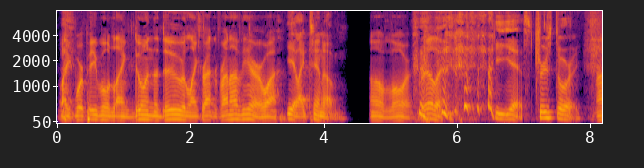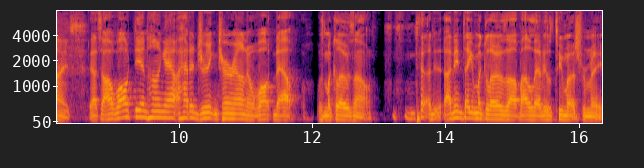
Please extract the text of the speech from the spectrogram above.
Like, were people like doing the do or like right in front of you or what? Yeah, like 10 of them. Oh, Lord. Really? yes, true story. nice. That's. I walked in, hung out, had a drink, and turned around and walked out with my clothes on. I didn't take my clothes off. I left. It was too much for me.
